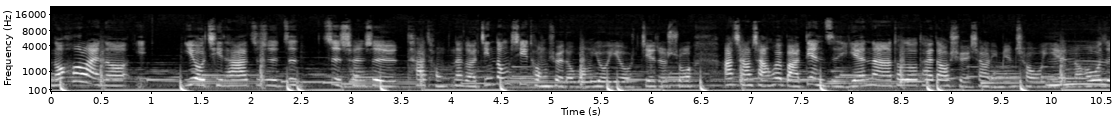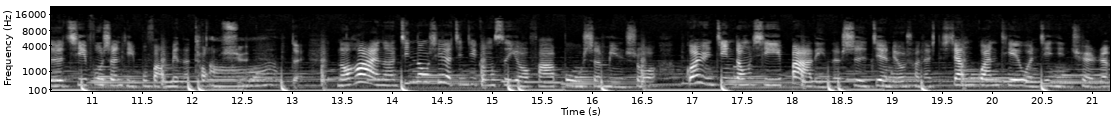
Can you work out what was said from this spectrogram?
然后后来呢？也有其他就是自自称是他同那个金东西同学的网友也有接着说，他常常会把电子烟呐、啊、偷偷带到学校里面抽烟，然后或者是欺负身体不方便的同学。对，然后后来呢，金东西的经纪公司也有发布声明说，关于金东西霸凌的事件流传的相关贴文进行确认。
